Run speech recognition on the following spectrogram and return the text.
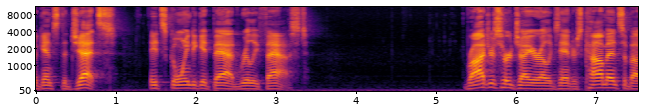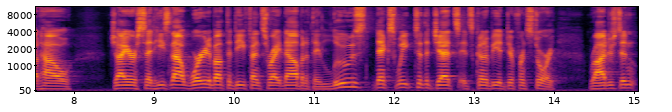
against the Jets, it's going to get bad really fast. Rodgers heard Jaire Alexander's comments about how Jaire said he's not worried about the defense right now, but if they lose next week to the Jets, it's going to be a different story. Rodgers didn't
